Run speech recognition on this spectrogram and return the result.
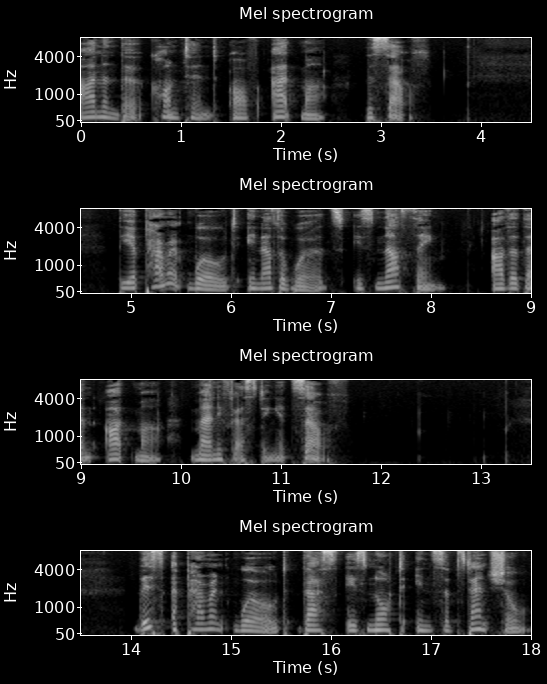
Ananda content of Atma, the Self. The apparent world, in other words, is nothing other than Atma manifesting itself. This apparent world thus is not insubstantial,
